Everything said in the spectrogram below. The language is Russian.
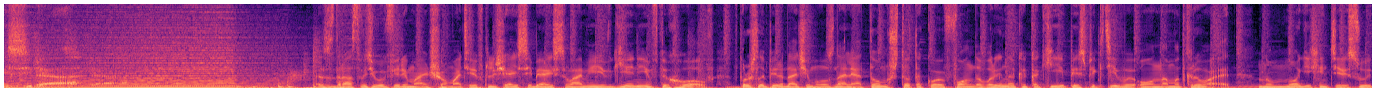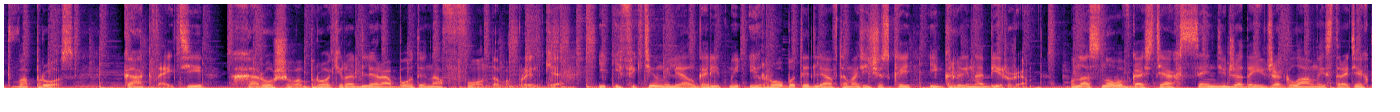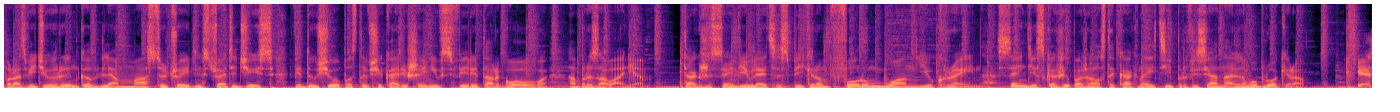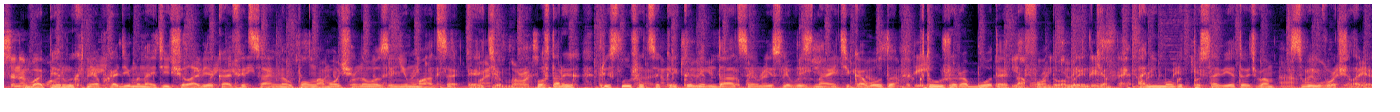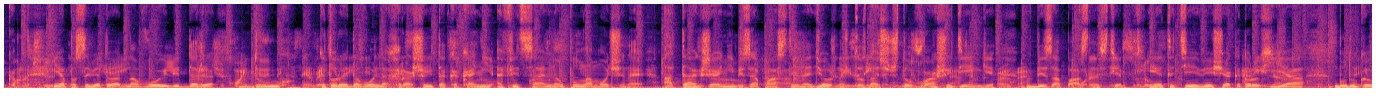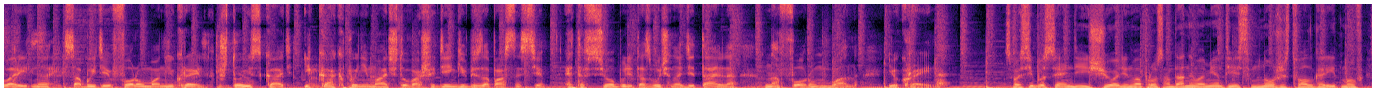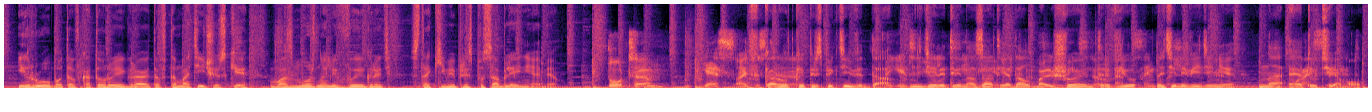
включай себя. Здравствуйте, в эфире Mind Show «Мотив. Включай себя» и с вами Евгений Евтухов. В прошлой передаче мы узнали о том, что такое фондовый рынок и какие перспективы он нам открывает. Но многих интересует вопрос – как найти хорошего брокера для работы на фондовом рынке? И эффективны ли алгоритмы и роботы для автоматической игры на бирже? У нас снова в гостях Сэнди Джадейджа, главный стратег по развитию рынков для Master Trading Strategies, ведущего поставщика решений в сфере торгового образования. Также Сэнди является спикером Forum One Ukraine. Сэнди, скажи, пожалуйста, как найти профессионального брокера? Во-первых, необходимо найти человека, официально уполномоченного заниматься этим. Во-вторых, прислушаться к рекомендациям, если вы знаете кого-то, кто уже работает на фондовом рынке. Они могут посоветовать вам своего человека. Я посоветую одного или даже двух, которые довольно хороши, так как они официально уполномоченные, а также они безопасны и надежны, что значит, что ваши деньги в безопасности. И это те вещи, о которых я буду говорить на событии Forum One Ukraine. Что искать и как понимать, что ваши деньги в безопасности. Это все будет озвучено детально на форум One Ukraine. Спасибо, Сэнди. Еще один вопрос. На данный момент есть множество алгоритмов и роботов, которые играют автоматически. Возможно ли выиграть с такими приспособлениями? В короткой перспективе – да. Недели три назад я дал большое интервью на телевидении на эту тему.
